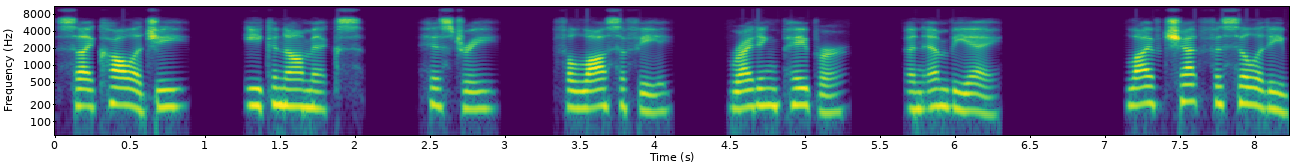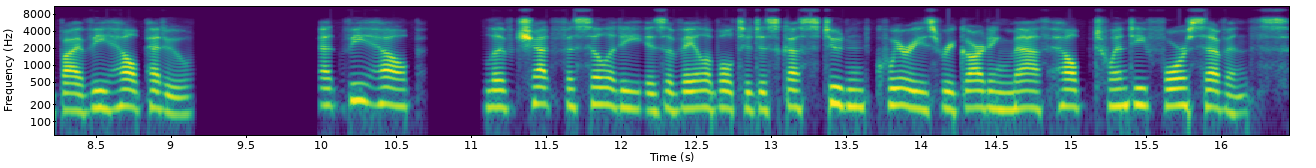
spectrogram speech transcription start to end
psychology, economics, history, philosophy, writing paper, an MBA. Live chat facility by VHelp Edu. At VHelp, live chat facility is available to discuss student queries regarding math help 24/7.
